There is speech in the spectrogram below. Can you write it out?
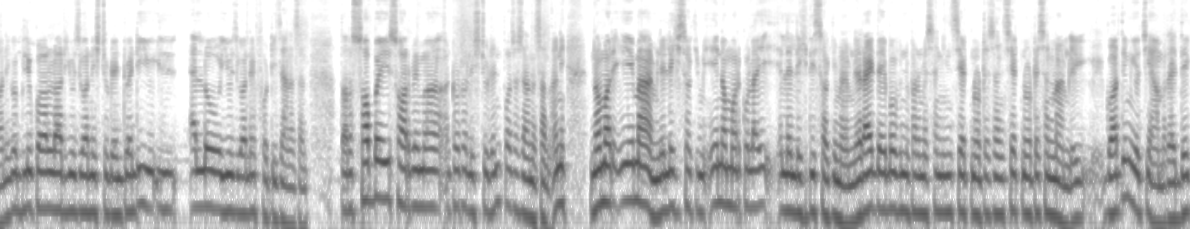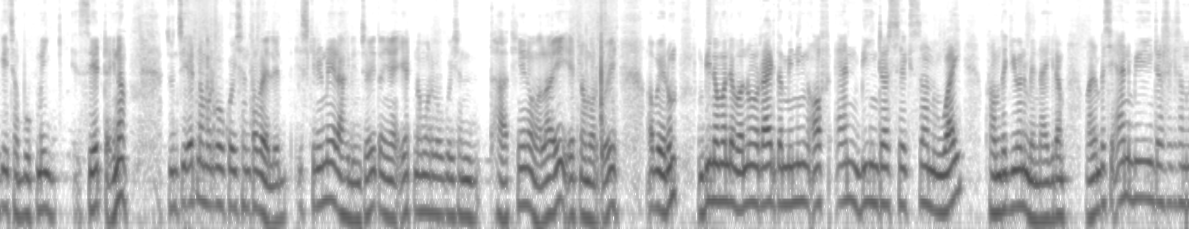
भनेको ब्लु कलर युज गर्ने स्टुडेन्ट ट्वेन्टी येल्लो युज गर्ने फोर्टीजना छन्। तर सबै सर्वेमा टोटल स्टुडेन्ट पचासजना छन्। अनि नम्बर एमा हामीले लेखिसक्यौँ। ए नम्बरको लागि यसलाई लेखिदिइसक्यौँ हामीले। Write the above information in set notation set नोटेसनमा हामीले गरिदिउँ यो चाहिँ हामीलाई दिएकै छ बुकमै सेट होइन? जुन चाहिँ एट नम्बरको क्वेसन तपाईँहरूले स्क्रिनमै राखिदिन्छु है। त यहाँ एट नम्बरको क्वेसन थाहा थिएन होला है। एट नम्बरको है। अब हेरौँ। बी नम्बरले भनौँ write the meaning of n B intersection Y from the given Venn diagram भनेपछि n B intersection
